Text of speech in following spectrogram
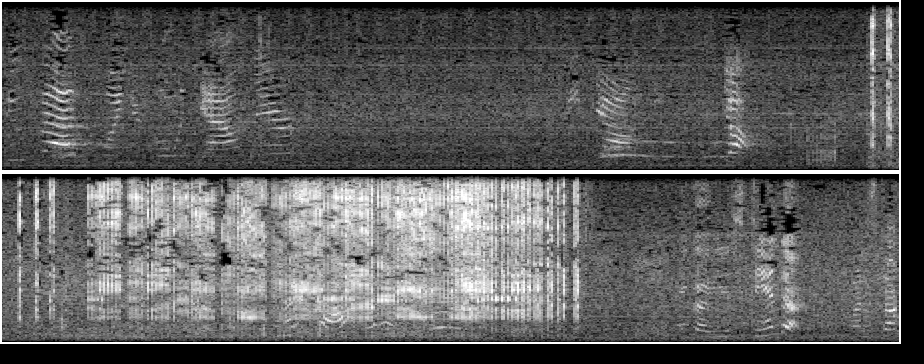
too fast when you're going down there, be down. Stop. There you go. You stand up. Want to stop?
